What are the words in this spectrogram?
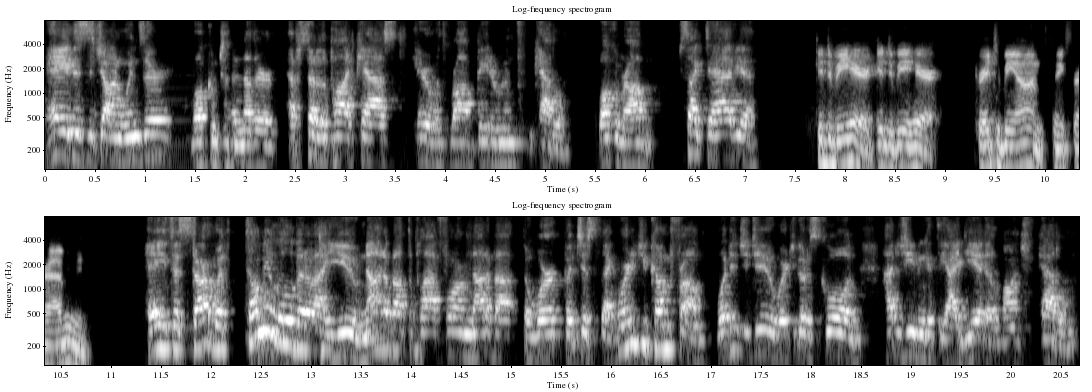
Hey, this is John Windsor. Welcome to another episode of the podcast here with Rob Biederman from Catalant. Welcome, Rob. Psyched to have you. Good to be here. Good to be here. Great to be on. Thanks for having me. Hey, to start with, tell me a little bit about you, not about the platform, not about the work, but just like where did you come from? What did you do? Where did you go to school? And how did you even get the idea to launch Catalant?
